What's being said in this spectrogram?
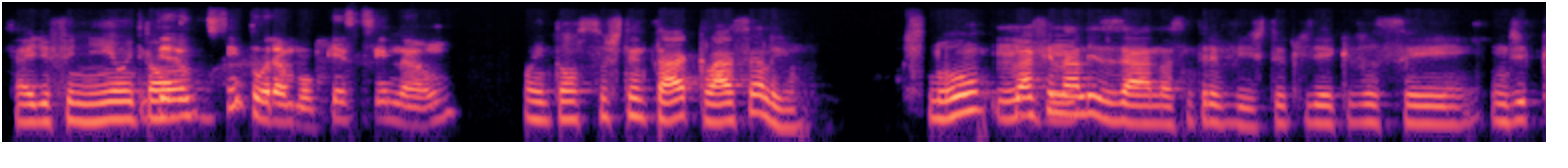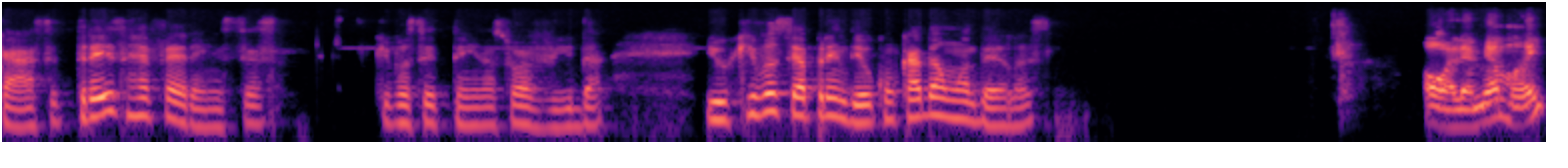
sair de fininho, então... Tem que ter jogo de cintura, amor, porque senão ou então sustentar a classe ali. Lu, para uhum. finalizar a nossa entrevista, eu queria que você indicasse três referências que você tem na sua vida e o que você aprendeu com cada uma delas. Olha, minha mãe.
